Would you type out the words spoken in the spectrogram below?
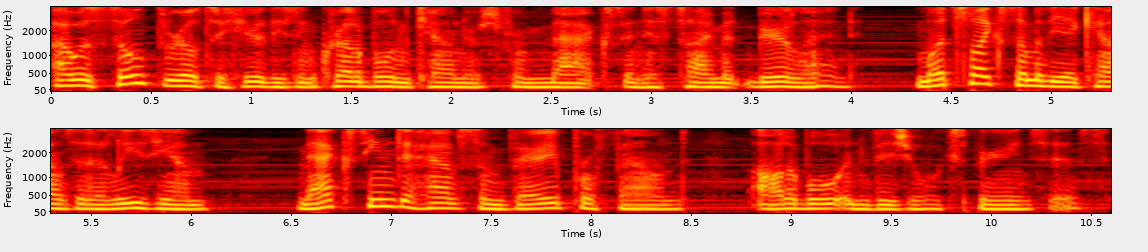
I was so thrilled to hear these incredible encounters from Max in his time at Beerland. Much like some of the accounts at Elysium, Max seemed to have some very profound audible and visual experiences.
